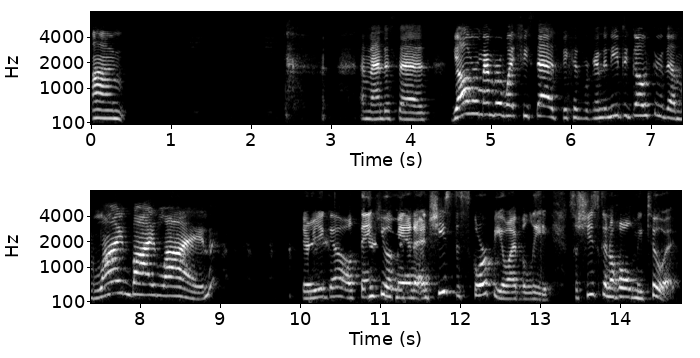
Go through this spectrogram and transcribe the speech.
Um, Amanda says, "Y'all remember what she says because we're gonna need to go through them line by line." There you go. Thank you, Amanda. And she's the Scorpio, I believe. So she's going to hold me to it.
